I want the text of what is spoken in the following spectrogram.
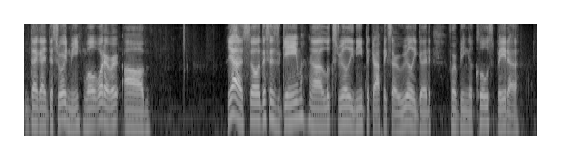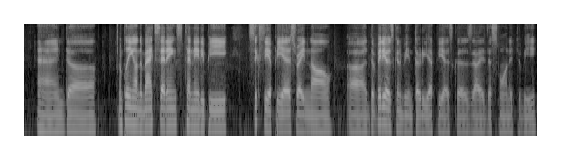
That guy destroyed me. Well, whatever. Um. Yeah, so this is game. Uh, looks really neat. The graphics are really good for being a closed beta. And uh, I'm playing on the max settings, 1080p, 60 FPS right now. Uh, the video is gonna be in 30 FPS because I just want it to be.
